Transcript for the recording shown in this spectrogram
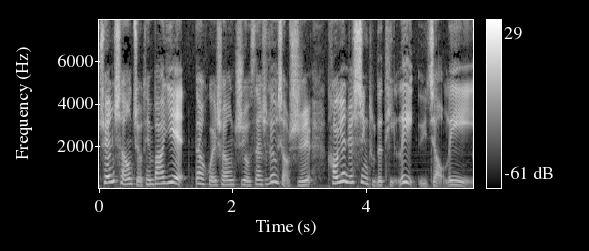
全程九天八夜，但回程只有三十六小时，考验着信徒的体力与脚力。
